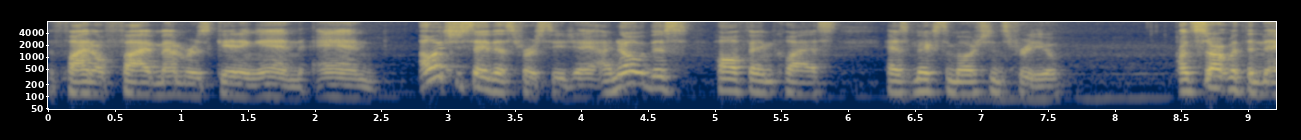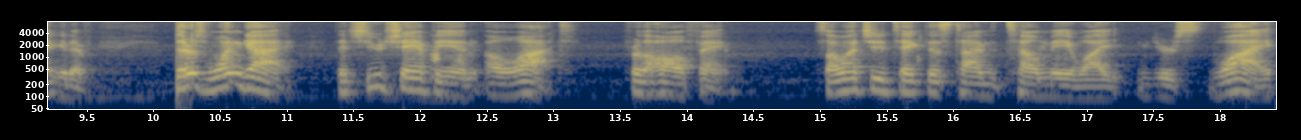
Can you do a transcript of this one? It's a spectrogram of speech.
The final five members getting in, and I'll let you say this first, CJ. I know this Hall of Fame class has mixed emotions for you. Let's start with the negative. There's one guy that you champion a lot for the Hall of Fame. So I want you to take this time to tell me why you're why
